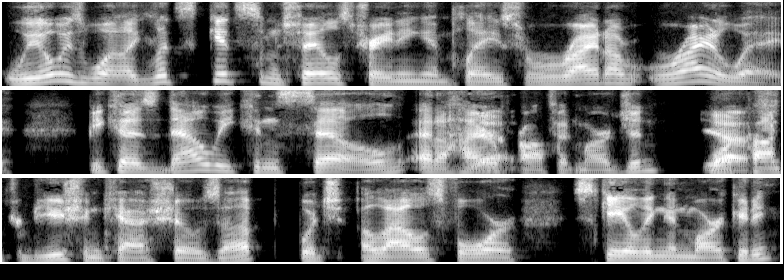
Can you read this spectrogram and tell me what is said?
we always want like let's get some sales training in place right on right away because now we can sell at a higher yeah. profit margin. Yes. More contribution cash shows up, which allows for scaling and marketing.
